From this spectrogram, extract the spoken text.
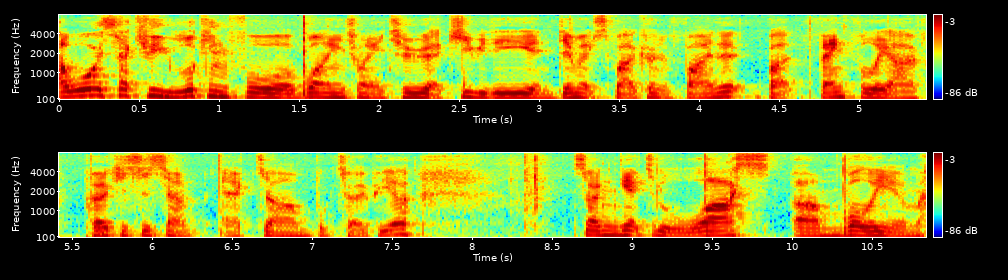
I was actually looking for Volume 22 at QBD and Dymocks, but I couldn't find it. But thankfully, I've purchased this at um, Booktopia. So I can get to the last um, volume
